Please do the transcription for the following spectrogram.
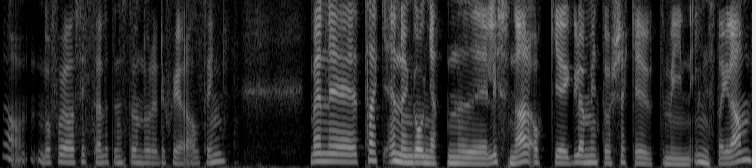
ja, då får jag sitta en liten stund och redigera allting. Men eh, tack ännu en gång att ni lyssnar och eh, glöm inte att checka ut min Instagram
